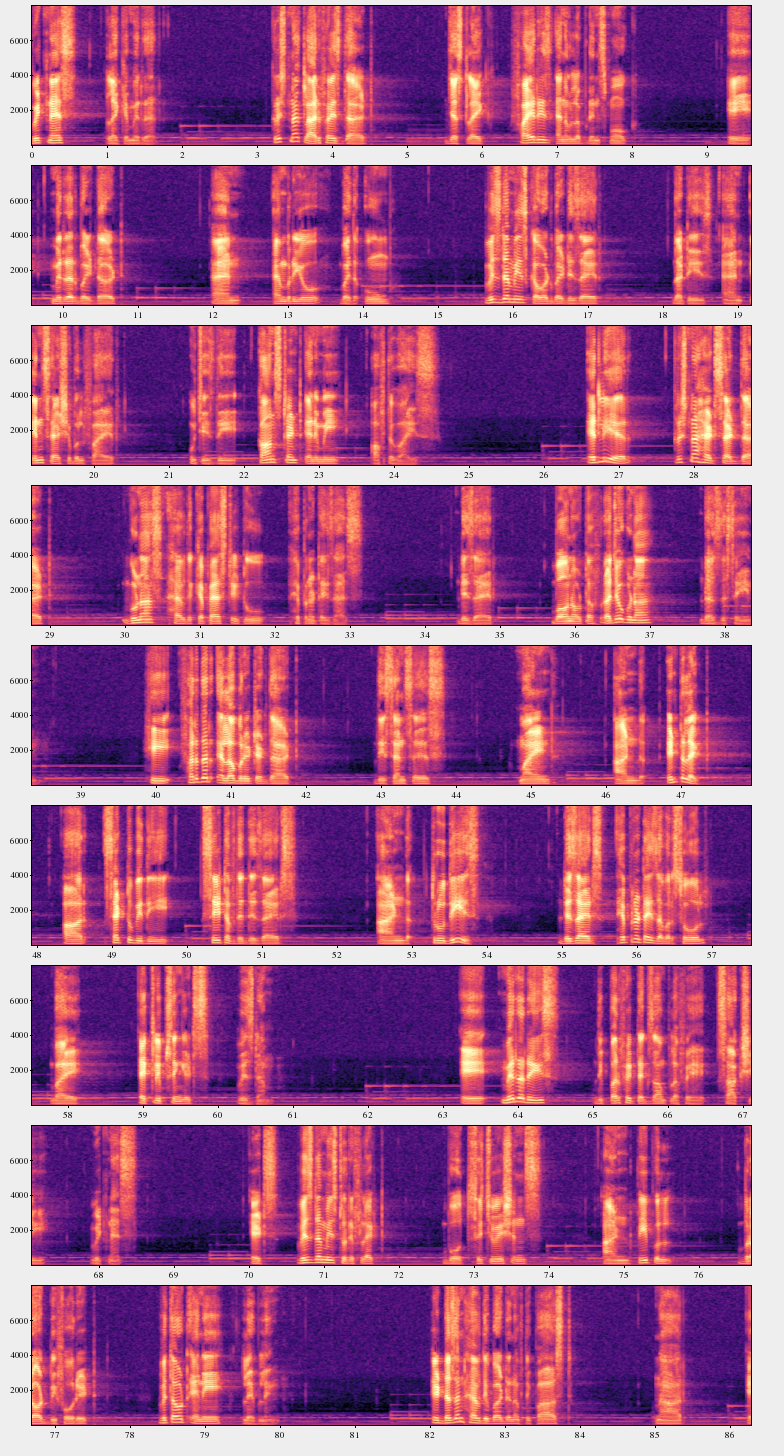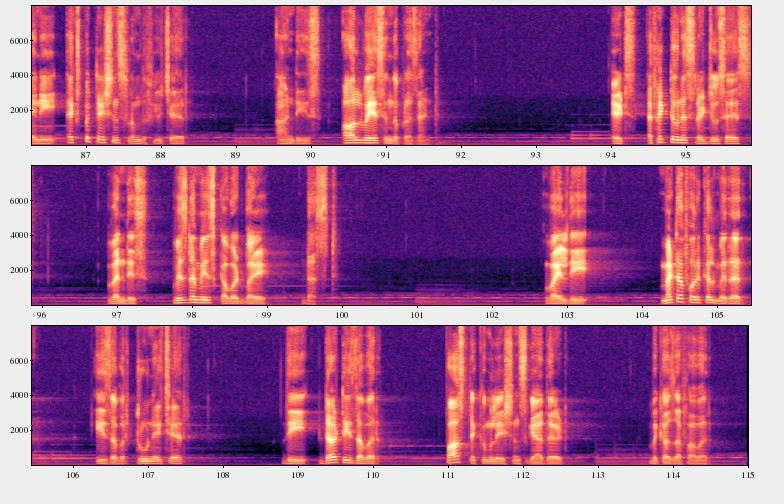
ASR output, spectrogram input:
witness like a mirror. Krishna clarifies that just like fire is enveloped in smoke, a mirror by dirt, an embryo by the womb, wisdom is covered by desire, that is, an insatiable fire, which is the constant enemy of the wise. Earlier, Krishna had said that gunas have the capacity to hypnotize us. Desire, born out of Rajoguna, does the same. He further elaborated that the senses, mind, and intellect are said to be the seat of the desires, and through these, desires hypnotize our soul by eclipsing its wisdom. A mirror is the perfect example of a Sakshi witness. Its wisdom is to reflect both situations and people brought before it without any labeling. It doesn't have the burden of the past nor any expectations from the future and is always in the present. Its effectiveness reduces when this wisdom is covered by dust. While the metaphorical mirror is our true nature, the dirt is our past accumulations gathered because of our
